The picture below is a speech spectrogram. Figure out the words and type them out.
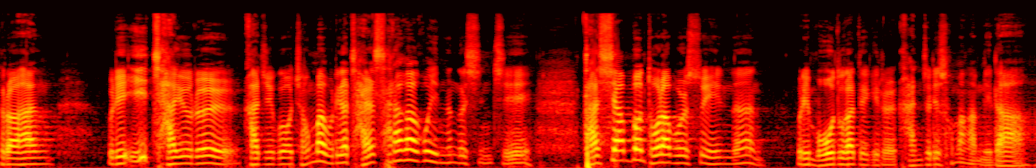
그러한 우리 이 자유를 가지고 정말 우리가 잘 살아가고 있는 것인지 다시 한번 돌아볼 수 있는 우리 모두가 되기를 간절히 소망합니다.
